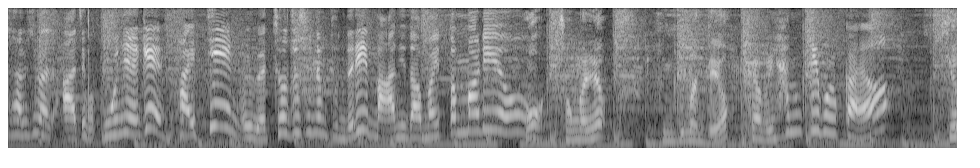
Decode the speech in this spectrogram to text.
잠시만요, 잠시만요. 아직 보니에게 파이팅을 외쳐주시는 분들이 많이 남아있단 말이에요. 어, 정말요? 궁금한데요? 그럼 우리 함께 볼까요? 큐!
